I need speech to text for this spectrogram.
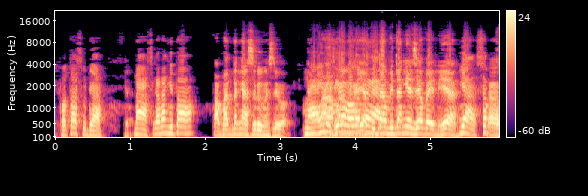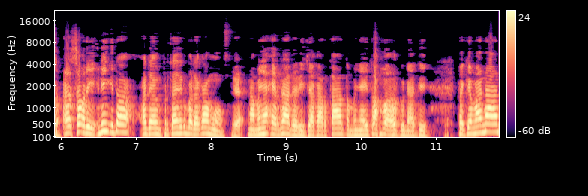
Botas sudah. Iya. Nah, sekarang kita Papan tengah seru Mas Dewa. Nah, ini Papan sekarang papan Ya, tengah. bintang-bintangnya siapa ini ya? Ya, se- Oh. eh, sorry, ini kita ada yang bertanya kepada kamu. Ya. Namanya Erna dari Jakarta, temannya itu apa Gunadi. Bagaimana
